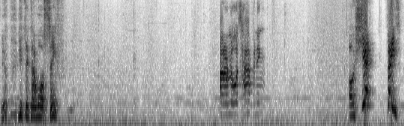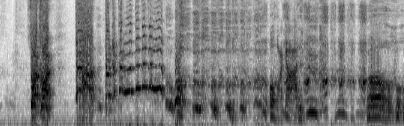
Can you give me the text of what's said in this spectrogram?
You, you think that wall's safe? I don't know what's happening. Oh shit! Face! Sarkar! Ah! Oh my god! Oh!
